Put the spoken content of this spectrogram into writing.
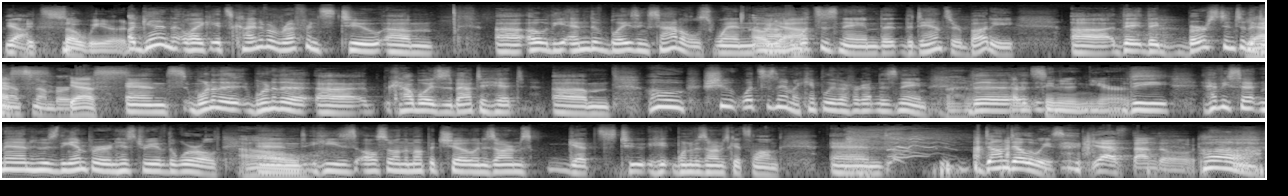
yeah. It's so weird. Again, like it's kind of a reference to um, uh, oh, the end of Blazing Saddles when Oh, uh, yeah. what's his name, the the dancer Buddy, uh, they they burst into the Yes, dance number. yes. and one of the one of the uh, cowboys is about to hit. Um, oh shoot, what's his name? I can't believe I've forgotten his name. the haven't seen it in years. The heavyset man who's the emperor in history of the world, and Oh. he's also on the Muppet Show, and his arms gets to one of his arms gets long, and Dom DeLuise. yes, Dan DeLuise.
